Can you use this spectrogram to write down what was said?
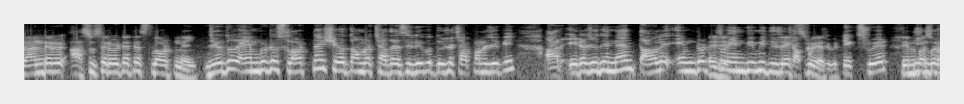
ব্র্যান্ডের আসুসের ওইটাতে স্লট নেই। যেহেতু এম ডট স্লট নেই সেহেতু আমরা ছাতা এসিডি দিব দুশো ছাপ্পান্ন জিবি আর এটা যদি নেন তাহলে এম ডট টু যে, এনভিএমি দুশো Textro ছাপ্পান্ন এর। জিবি টেক্সট্রু এর তিন তিন বছর।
